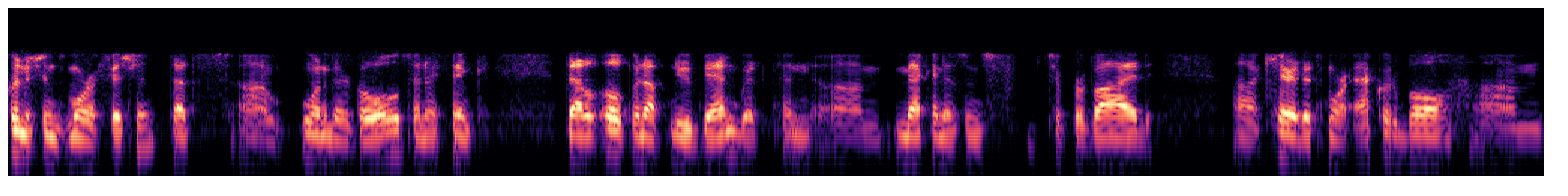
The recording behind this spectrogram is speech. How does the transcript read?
clinicians more efficient. That's uh, one of their goals, and I think that'll open up new bandwidth and um, mechanisms to provide uh, care that's more equitable um,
